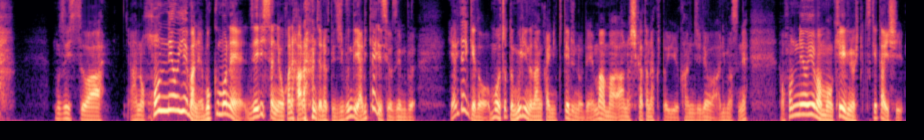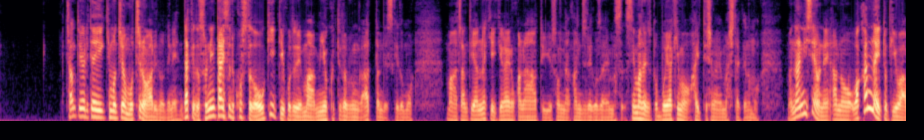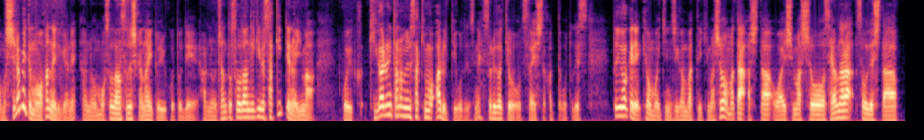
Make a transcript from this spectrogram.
むずいっすわ。あの、本音を言えばね、僕もね、税理士さんにお金払うんじゃなくて自分でやりたいですよ、全部。やりたいけど、もうちょっと無理な段階に来てるので、まあまあ、あの仕方なくという感じではありますね。本音を言えばもう経理の人つけたいし、ちゃんとやりたい気持ちはもちろんあるのでね。だけど、それに対するコストが大きいということで、まあ、見送ってた部分があったんですけども、まあ、ちゃんとやんなきゃいけないのかなという、そんな感じでございます。すいません、ちょっとぼやきも入ってしまいましたけども。まあ、何にせよね、あの、わかんないときは、もう調べてもわかんないときはね、あの、もう相談するしかないということで、あの、ちゃんと相談できる先っていうのは今、こういう気軽に頼める先もあるっていうことですね。それが今日お伝えしたかったことです。というわけで、今日も一日頑張っていきましょう。また明日お会いしましょう。さようなら。そうでした。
